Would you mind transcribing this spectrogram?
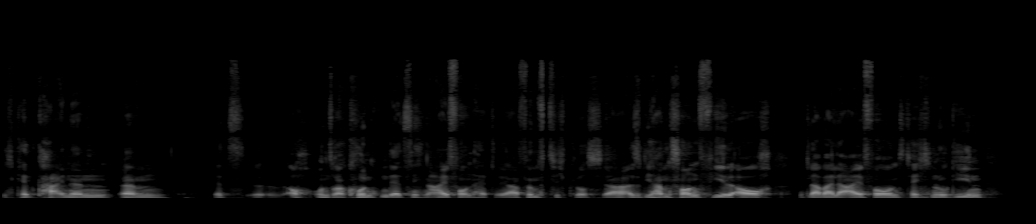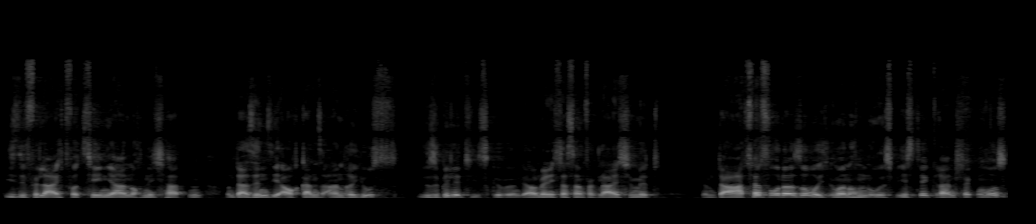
ich kenne keinen ähm, jetzt äh, auch unserer Kunden, der jetzt nicht ein iPhone hätte, ja, 50 plus, ja. Also die haben schon viel auch mittlerweile iPhones, Technologien, die sie vielleicht vor zehn Jahren noch nicht hatten. Und da sind sie auch ganz andere Use Usabilities gewöhnt, ja. Und wenn ich das dann vergleiche mit einem Datev oder so, wo ich immer noch einen USB-Stick reinstecken muss.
